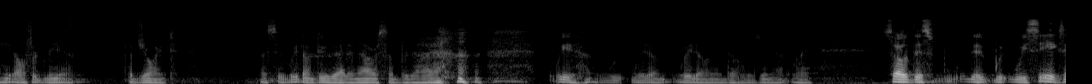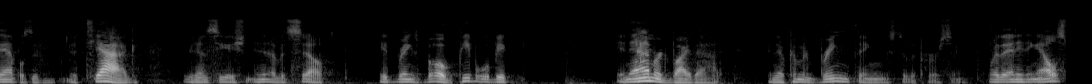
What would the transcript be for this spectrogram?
he offered me a, a joint. I said, "We don't do that in our sampradaya. we, we we don't we don't indulge in that way." So this we see examples of the tyag, renunciation in and of itself. It brings bhog. People will be enamored by that, and they'll come and bring things to the person. Whether anything else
